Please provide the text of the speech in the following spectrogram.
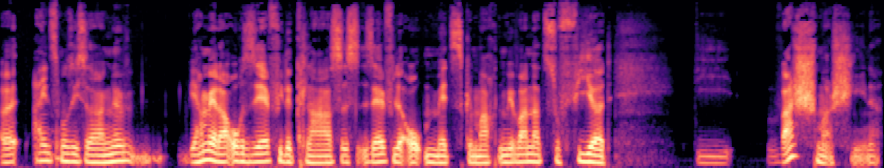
Aber eins muss ich sagen, ne, wir haben ja da auch sehr viele Classes, sehr viele Open Mats gemacht und wir waren da zu viert. Die Waschmaschine,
